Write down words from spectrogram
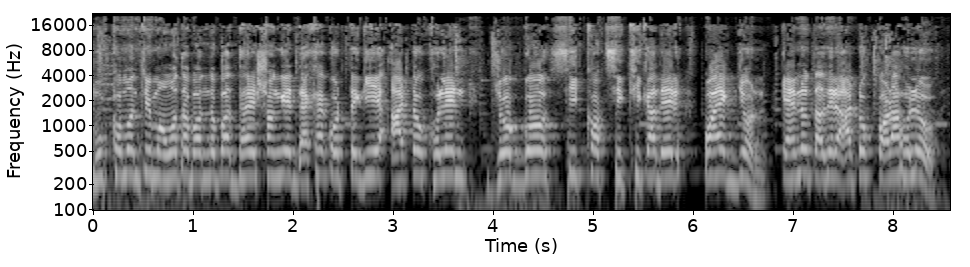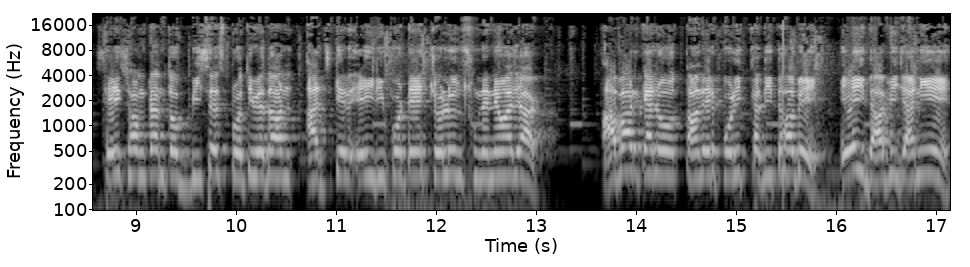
মুখ্যমন্ত্রী মমতা বন্দ্যোপাধ্যায়ের সঙ্গে দেখা করতে গিয়ে আটক হলেন যোগ্য শিক্ষক শিক্ষিকাদের কয়েকজন। কেন তাদের আটক করা হলো? সেই সংক্রান্ত বিশেষ প্রতিবেদন আজকের এই রিপোর্টে চলুন শুনে নেওয়া যাক। আবার কেন তাদের পরীক্ষা দিতে হবে? এই দাবি জানিয়ে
